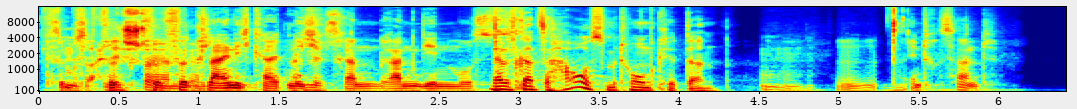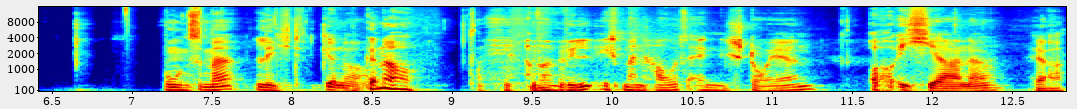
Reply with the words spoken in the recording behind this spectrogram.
für, für, für, für. Kleinigkeiten nicht Alles. ran, rangehen musst. Ja, das ganze Haus mit HomeKit dann. Mhm. Interessant. Wohnzimmer, Licht. Genau. Genau. Aber will ich mein Haus eigentlich steuern? Oh, ich ja, ne? Ja,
